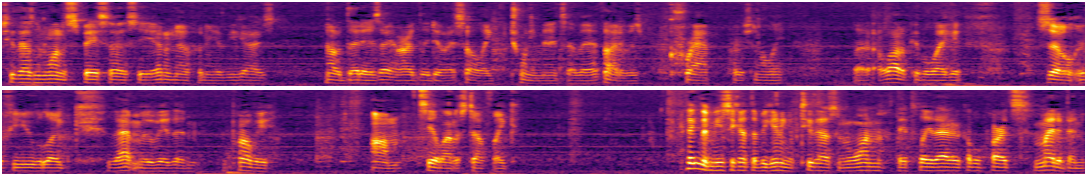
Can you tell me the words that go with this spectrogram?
2001: A Space Odyssey. I don't know if any of you guys know what that is. I hardly do. I saw like 20 minutes of it. I thought it was crap personally, but a lot of people like it. So if you like that movie, then you probably um see a lot of stuff like I think the music at the beginning of 2001, they play that in a couple parts. It might have been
